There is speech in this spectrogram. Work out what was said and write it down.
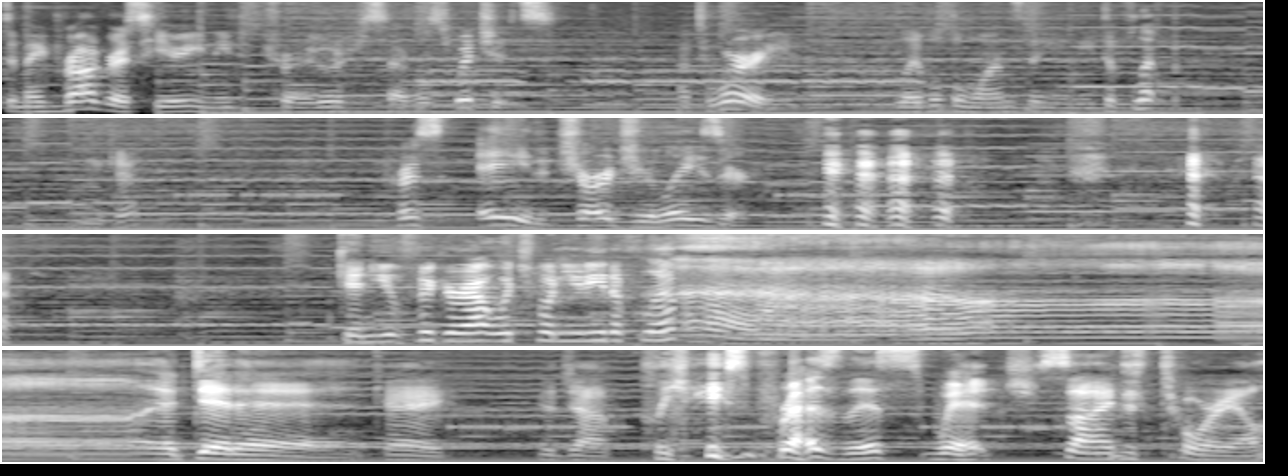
To make progress here, you need to trigger several switches. Not to worry. Label the ones that you need to flip. Okay. Press A to charge your laser. Can you figure out which one you need to flip? Uh, it did it. Okay. Good job. Please press this switch. Signed Toriel.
